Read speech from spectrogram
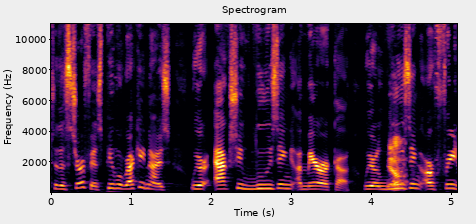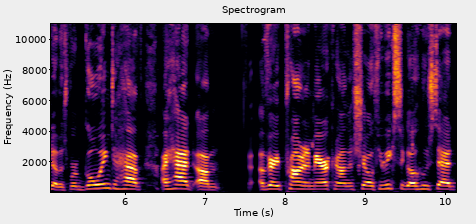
to the surface. People recognize we are actually losing America. We are losing our freedoms. We're going to have, I had, um, a very prominent American on the show a few weeks ago who said,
